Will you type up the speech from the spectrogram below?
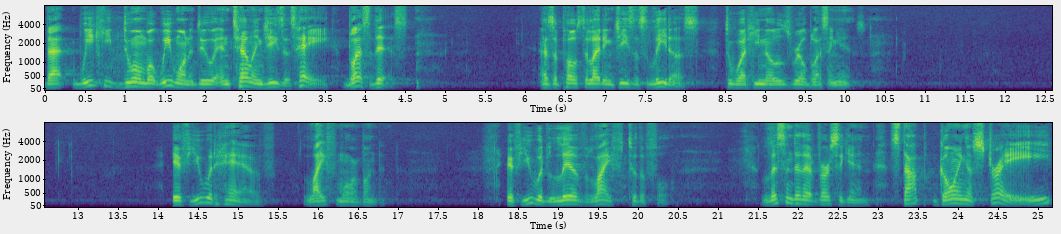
That we keep doing what we want to do and telling Jesus, hey, bless this, as opposed to letting Jesus lead us to what he knows real blessing is. If you would have life more abundant, if you would live life to the full, listen to that verse again. Stop going astray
